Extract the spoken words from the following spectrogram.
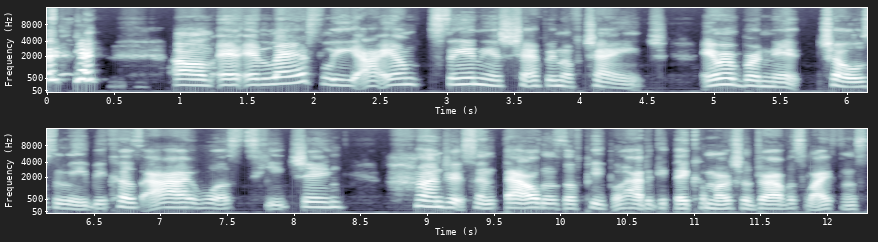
um, and, and lastly, I am standing as champion of change. Aaron Burnett chose me because I was teaching hundreds and thousands of people how to get their commercial driver's license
